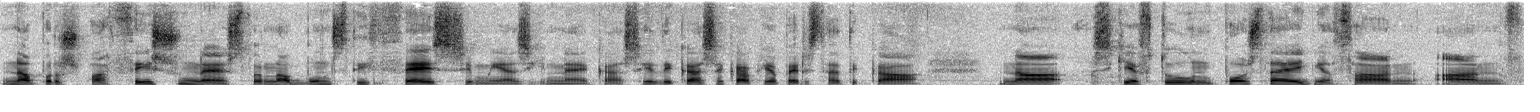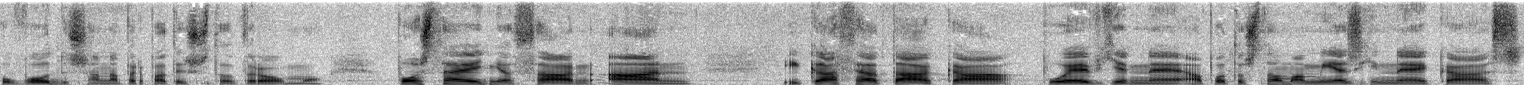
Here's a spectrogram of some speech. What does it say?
να προσπαθήσουν στο να μπουν στη θέση μιας γυναίκας, ειδικά σε κάποια περιστατικά. Να σκεφτούν πώς θα ένιωθαν αν φοβόντουσαν να περπατήσουν στον δρόμο, πώς θα ένιωθαν αν η κάθε ατάκα που έβγαινε από το στόμα μιας γυναίκας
